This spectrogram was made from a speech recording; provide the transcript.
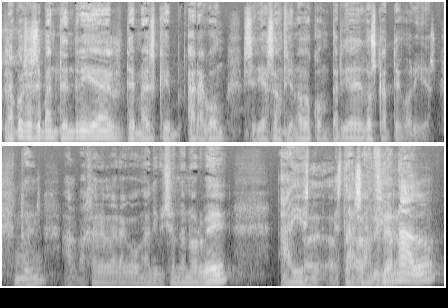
la cosa se mantendría el tema es que Aragón sería sancionado con pérdida de dos categorías. Entonces al bajar el Aragón a división de honor B ahí está sancionado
